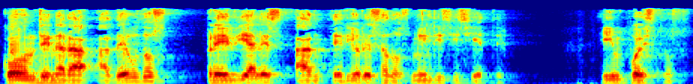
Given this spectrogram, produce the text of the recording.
condenará a deudos prediales anteriores a 2017. Impuestos.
